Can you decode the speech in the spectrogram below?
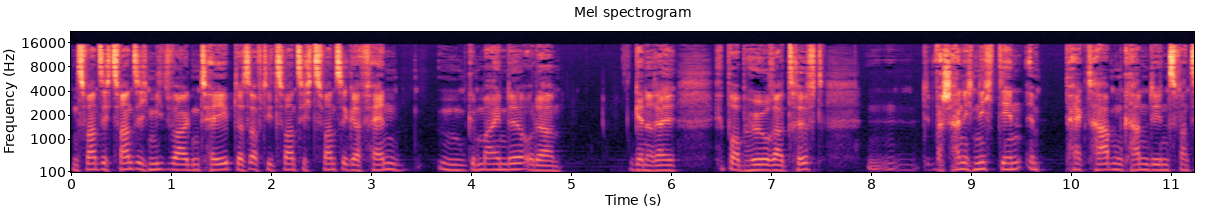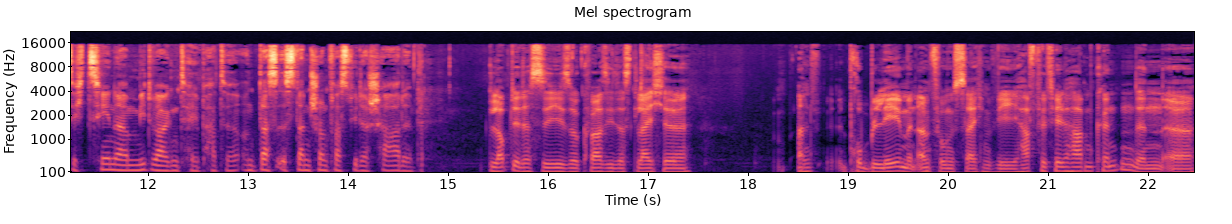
ein 2020 Mietwagen-Tape, das auf die 2020er Fangemeinde oder generell Hip-Hop-Hörer trifft, wahrscheinlich nicht den Impact haben kann, den 2010er Mietwagen-Tape hatte. Und das ist dann schon fast wieder schade. Glaubt ihr, dass sie so quasi das gleiche an Problem in Anführungszeichen wie Haftbefehl haben könnten, denn äh,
